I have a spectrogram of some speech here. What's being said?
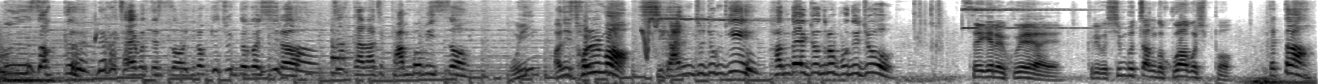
문석그 내가 잘못했어 이렇게 죽는 건 싫어 잠깐 아직 방법이 있어 오잉? 아니, 설마! 시간 조종기 한 달 전으로 보내줘 세계를 구해야 해. 그리고 신부짱도 구하고 싶어. 됐다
